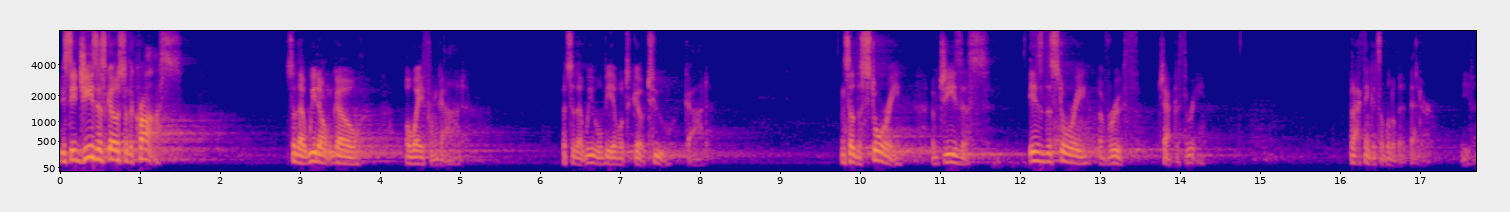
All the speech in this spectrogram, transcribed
You see, Jesus goes to the cross so that we don't go away from God, but so that we will be able to go to God. And so the story of Jesus is the story of Ruth, chapter 3 but I think it's a little bit better, even.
